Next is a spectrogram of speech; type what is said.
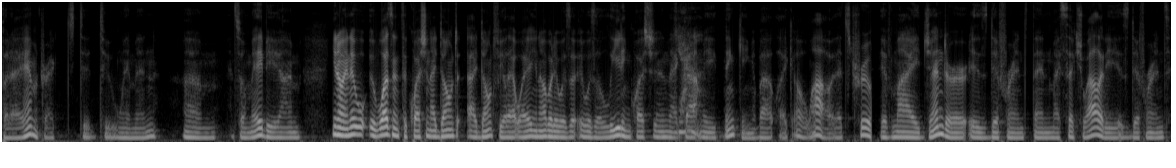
but I am attracted to women, um, and so maybe I'm, you know, and it it wasn't the question. I don't I don't feel that way, you know, but it was a, it was a leading question that Yeah. got me thinking about like, oh wow, that's true. If my gender is different, then my sexuality is different,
